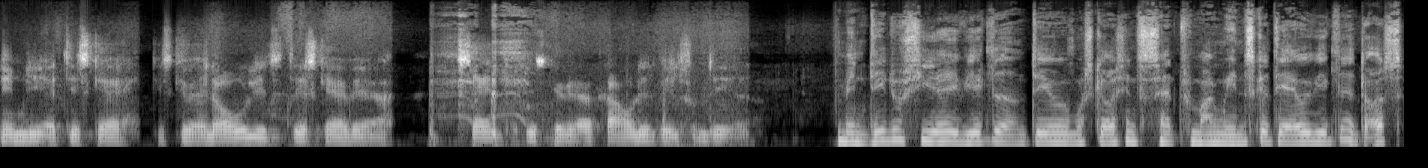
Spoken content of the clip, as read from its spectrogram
nemlig at det skal, det skal være lovligt, det skal være sandt, og det skal være fagligt velfunderet. Men det, du siger i virkeligheden, det er jo måske også interessant for mange mennesker, det er jo i virkeligheden, at der også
